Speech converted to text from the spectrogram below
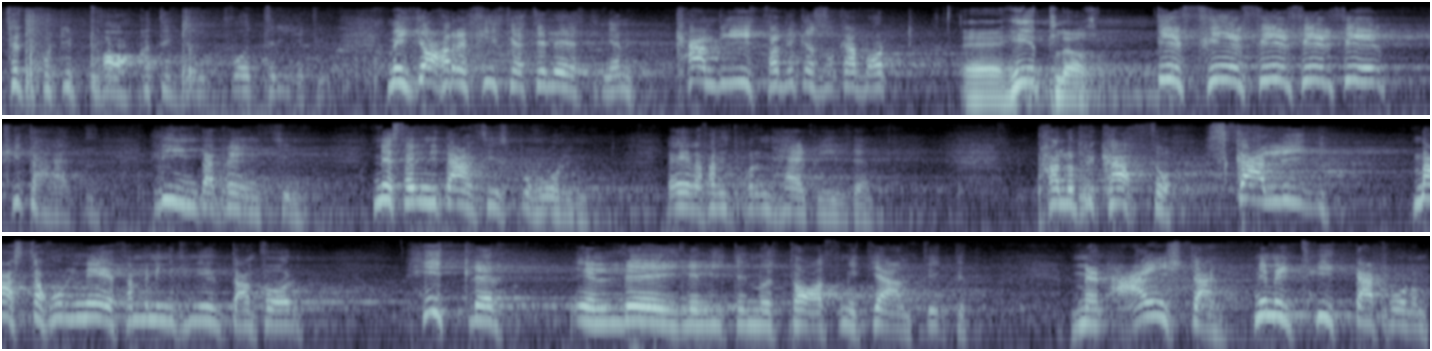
sen gå tillbaka till en, två, tre, fyra. Men jag har den fiffligaste lösningen. Kan du gissa vilka som ska bort? Eh, Hitler. Det är fel, fel, fel, fel! Titta här. Linda Bengtzing. Nästan inget ansiktsbehåring. Ja, I alla fall inte på den här bilden. Pablo Picasso. Skallig. Massa hår i näsan men ingenting utanför. Hitler. En löjlig liten mustasch mitt i ansiktet. Men Einstein, nej men titta på honom.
